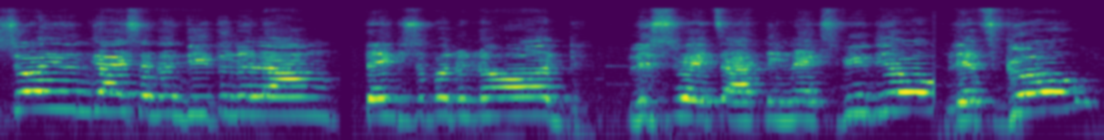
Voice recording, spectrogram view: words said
So ayun guys, hanggang dito na lang. Thank you sa panonood. Please wait sa ating next video. Let's go!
